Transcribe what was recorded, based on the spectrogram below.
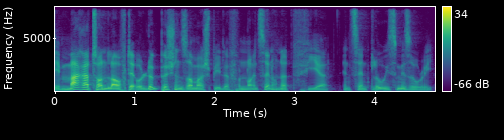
Dem Marathonlauf der Olympischen Sommerspiele von 1904 in St. Louis, Missouri.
